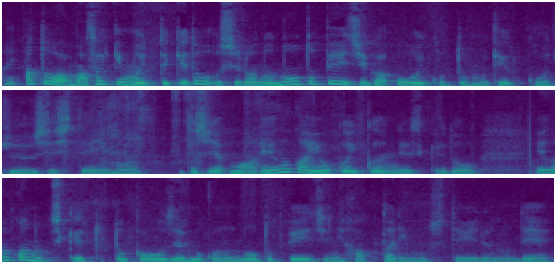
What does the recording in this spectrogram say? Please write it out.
はい、あとは、まあ、さっきも言ったけど後ろのノートページが多いことも結構重視しています私、まあ、映画館よく行くんですけど映画館のチケットとかを全部このノートページに貼ったりもしているので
